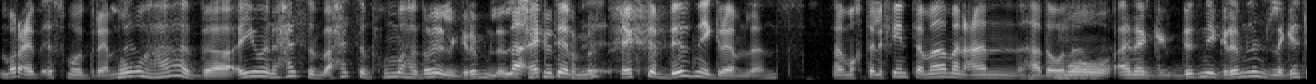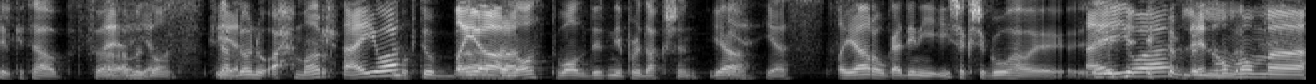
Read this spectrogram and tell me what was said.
مرعب اسمه هو Gremlins هذا. أيوه أنا أحسب أحسب هم هذول ال gremlins لا اكتب اكتب ديزني gremlins مختلفين تماما عن هذول. مو أنا ديزني gremlins لقيت الكتاب في إيه، امازون yes. كتاب Yeah. لونه أحمر. أيوه. مكتوب The Lost Walt Disney Production yeah yes طيارة وقاعدين يشكشقوها أيوه لأنهم هم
